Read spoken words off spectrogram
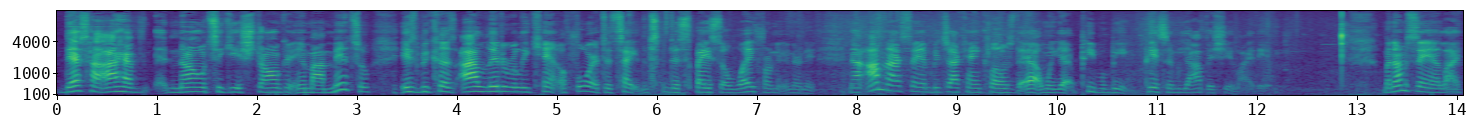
That's how I have known to get stronger in my mental is because I literally can't afford to take the, the space away from the internet. Now I'm not saying bitch I can't close the app when people be pissing me off and shit like that. But I'm saying like,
